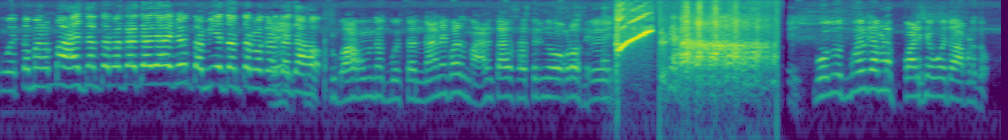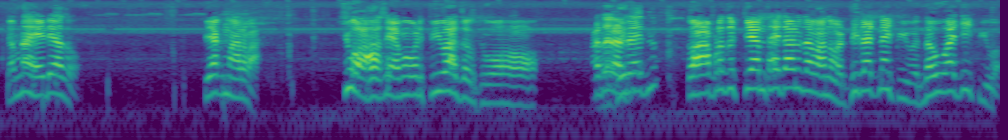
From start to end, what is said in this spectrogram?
ઓય તમારા બા જંતર વગાડતા જાય છે ને તમે એ જંતર વગાડતા જાઓ તું બા હું નથી બોલતા ના નહીં પડે મારે તારો છત્રી નો ઓગળો છે બોલવું જ બોલ કે હમણાં પડશે હોય તો આપણે તો કેમના હેડ્યા છો પેક મારવા શું હશે એમાં વળી પીવા જઉં છું ઓહો. તો આપડે તો ટેમ થાય તાને જવાનો અડધી રાત નહીં પીવો નવ વાગે પીવો.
